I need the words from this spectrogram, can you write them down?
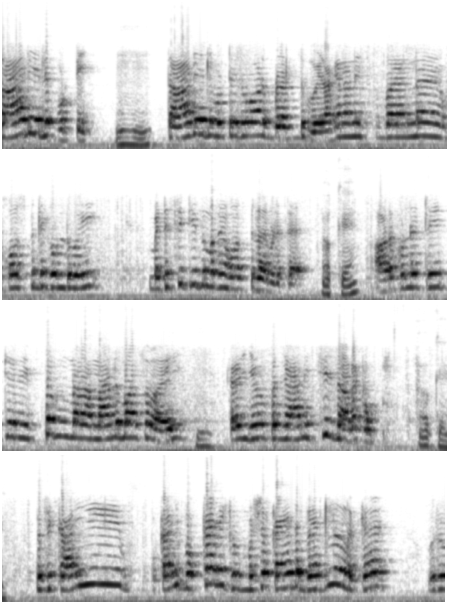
താടിയിൽ പൊട്ടി. താടിയിൽ പൊട്ടി ഒരുപാട് ബ്ലഡ് പോയി. അങ്ങനെയാണ് പിന്നെ ഹോസ്പിറ്റലിൽ കൊണ്ടുപോയി മെഡിസിറ്റി എന്ന് പറഞ്ഞ ഹോസ്പിറ്റലാണ് ഇവിടുത്തെ. ഓക്കെ അവിടെ കൊണ്ട് ട്രീറ്റ് ചെയ്ത് ഇപ്പം നാല് മാസമായി. കഴിഞ്ഞു ഇപ്പൊ ഞാൻ ഇച്ചിരി നടക്കും. ഓക്കെ പക്ഷെ കൈ കൈ പൊക്കാനിക്കും പക്ഷെ കൈയുടെ വിരലുകളൊക്കെ ഒരു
